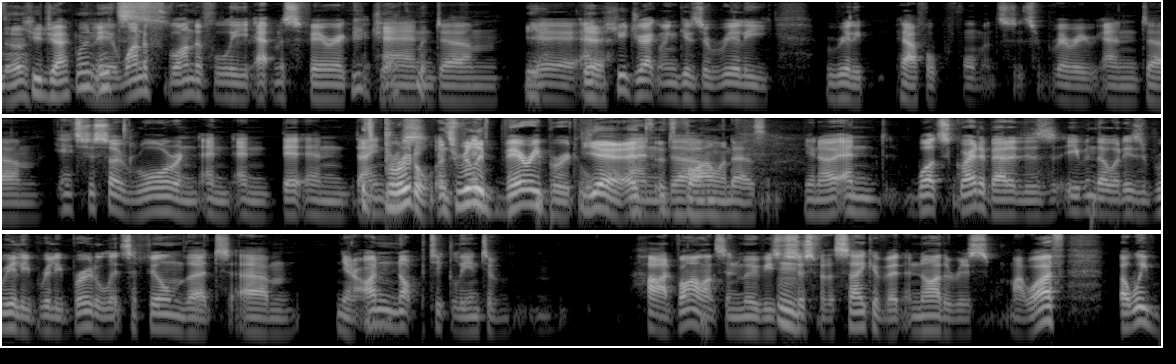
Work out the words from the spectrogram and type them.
No. Hugh Jackman? Yeah, It's- wonderful, wonderfully atmospheric, Hugh and um, Yeah, yeah, and yeah. Hugh Jackman gives a really, really powerful performance. It's very and um, yeah, it's just so raw and and and and It's dangerous. brutal. and It's really- very brutal. Yeah, it's, and, it's um, violent as. You know, and what's great about it is even though it is really, really brutal, it's a film that um, you know I'm not particularly into hard violence in movies Mm. just for the sake of it, and neither is my wife. But we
